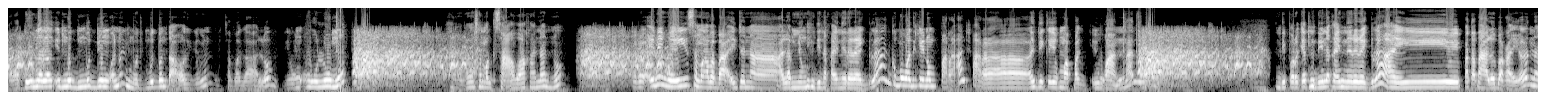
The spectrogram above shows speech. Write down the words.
Para doon na lang imudmud yung ano, imudmud bang tawag yun sa Tagalog? Yung ulo mo. Hanggang sa magsawa ka na, no? Pero anyway, sa mga babae dyan na alam nyong hindi na kayo nireregla, gumawa din kayo ng paraan para hindi kayo mapag-iwanan. Hindi porket hindi na kayo nireregla ay patatalo ba kayo na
